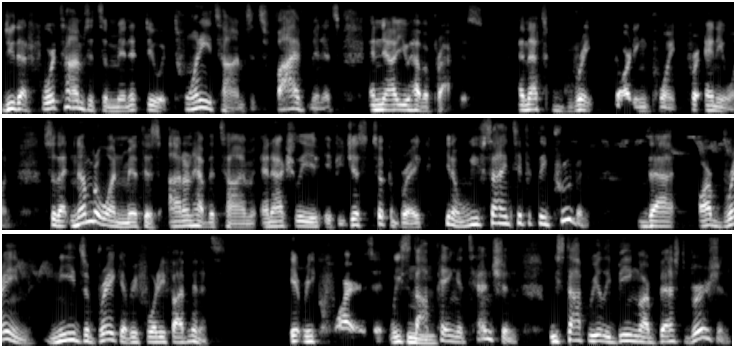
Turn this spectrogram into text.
do that four times, it's a minute. Do it 20 times, it's five minutes. And now you have a practice. And that's a great starting point for anyone. So that number one myth is I don't have the time. And actually, if you just took a break, you know, we've scientifically proven that our brain needs a break every 45 minutes. It requires it. We stop Mm. paying attention. We stop really being our best version.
